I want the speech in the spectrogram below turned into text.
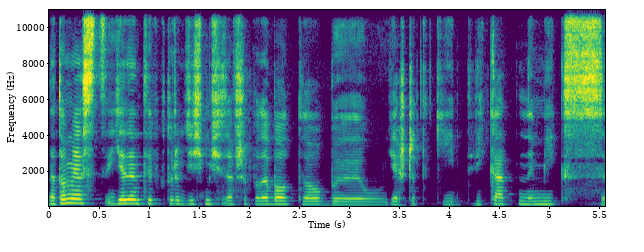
Natomiast jeden typ, który gdzieś mi się zawsze podobał, to był jeszcze taki delikatny miks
